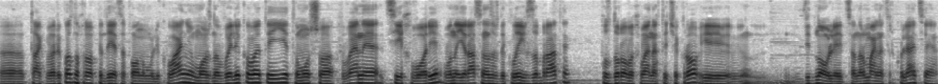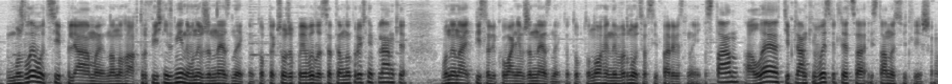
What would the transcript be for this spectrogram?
Е, Так, варикозна хвороба піддається повному лікуванню, можна вилікувати її, тому що вени ці хворі, вони є раз і назавжди, коли їх забрати. По здорових венах тече кров і відновлюється нормальна циркуляція. Можливо, ці плями на ногах, трофічні зміни, вони вже не зникнуть. Тобто, якщо вже появилися темнокоричні плямки, вони навіть після лікування вже не зникнуть. Тобто ноги не вернуться в свій первісний стан, але ті плямки висвітляться і стануть світлішими.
